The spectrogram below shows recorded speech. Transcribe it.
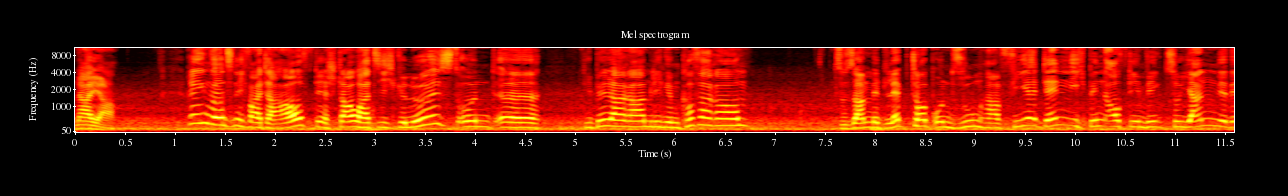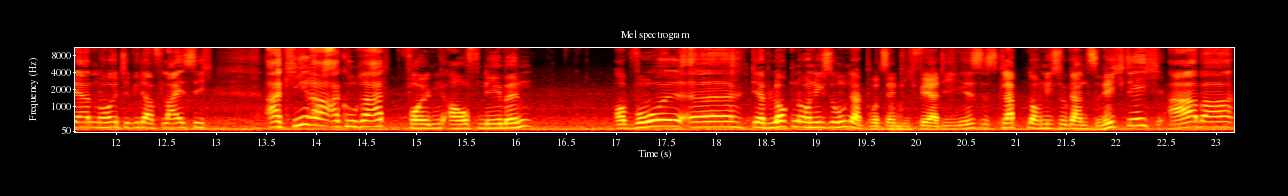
Naja, regen wir uns nicht weiter auf. Der Stau hat sich gelöst und äh, die Bilderrahmen liegen im Kofferraum. Zusammen mit Laptop und Zoom H4, denn ich bin auf dem Weg zu Jan. Wir werden heute wieder fleißig Akira Akkurat Folgen aufnehmen. Obwohl äh, der Blog noch nicht so hundertprozentig fertig ist. Es klappt noch nicht so ganz richtig, aber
